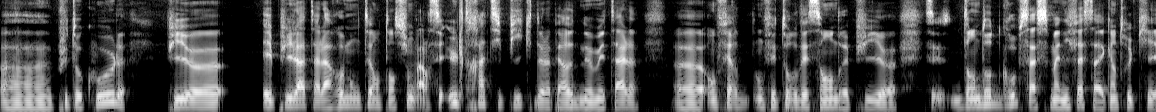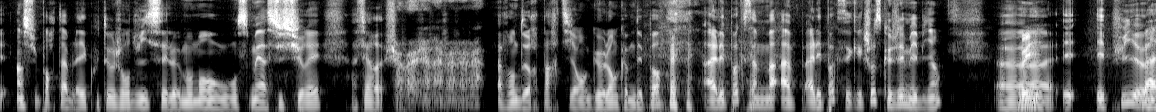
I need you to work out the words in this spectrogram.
euh, plutôt cool. Puis euh, et puis là, t'as la remontée en tension. Alors c'est ultra typique de la période néo-metal. Euh, on fait on fait tout redescendre et puis euh, dans d'autres groupes, ça se manifeste avec un truc qui est insupportable à écouter aujourd'hui. C'est le moment où on se met à susurrer, à faire euh, avant de repartir en gueulant comme des porcs. à l'époque, ça m'a à l'époque, c'est quelque chose que j'aimais bien. Euh, et, et puis euh, Bah,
